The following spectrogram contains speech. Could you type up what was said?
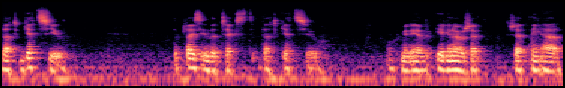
that gets you? The place in the text that gets you. Och min e- egen översättning är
